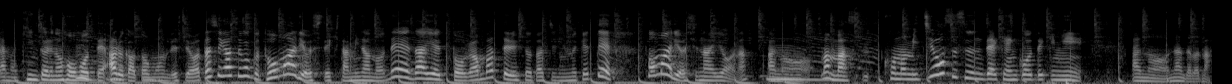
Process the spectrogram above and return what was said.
あの筋トレの方法ってあるかと思うんですよ、私がすごく遠回りをしてきた身なのでダイエットを頑張ってる人たちに向けて遠回りをしないようなあの、うん。まあまあすこの道を進んで健康的にあのなんだろうな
